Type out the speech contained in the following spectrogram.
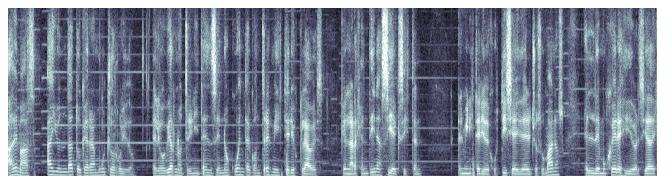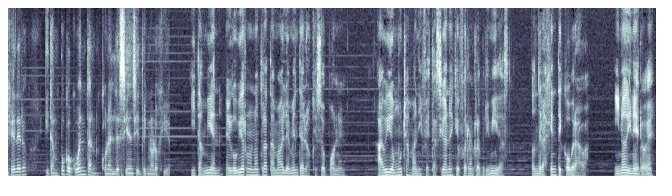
Además, hay un dato que hará mucho ruido. El gobierno trinitense no cuenta con tres ministerios claves, que en la Argentina sí existen. El Ministerio de Justicia y Derechos Humanos, el de Mujeres y Diversidad de Género, y tampoco cuentan con el de Ciencia y Tecnología. Y también el gobierno no trata amablemente a los que se oponen. Ha habido muchas manifestaciones que fueron reprimidas, donde la gente cobraba. Y no dinero, ¿eh?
